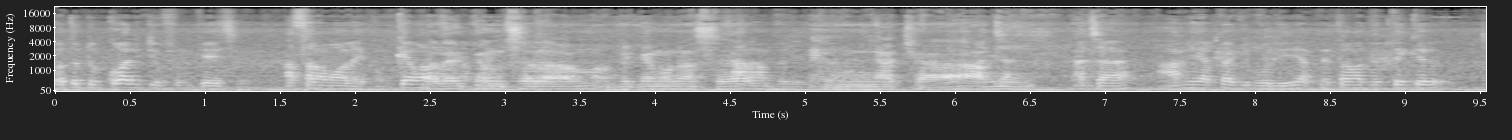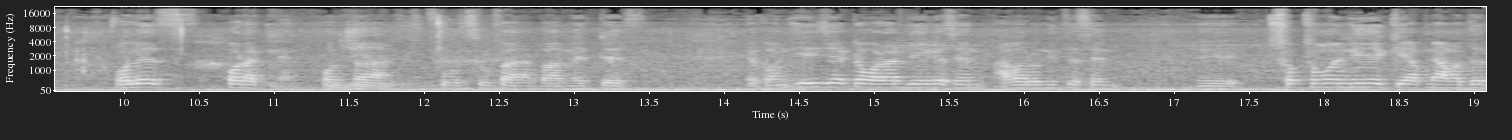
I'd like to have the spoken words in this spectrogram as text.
কতটুকু কোয়ালিটি ফুল পেয়েছে। আসসালামু আলাইকুম। কেমন আপনি? সালাম। আপনি কেমন আছেন? আলহামদুলিল্লাহ। আচ্ছা আচ্ছা আচ্ছা আমি আপনাকে বলি আপনি তো আমাদের থেকে অলওয়েজ প্রোডাক্ট নেন পর্দা জি। ফুল সুপা বা মেট্রেস। এখন এই যে একটা অর্ডার দিয়ে গেছেন আবারও নিতেছেন এ, সবসময় নিয়ে কি আপনি আমাদের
